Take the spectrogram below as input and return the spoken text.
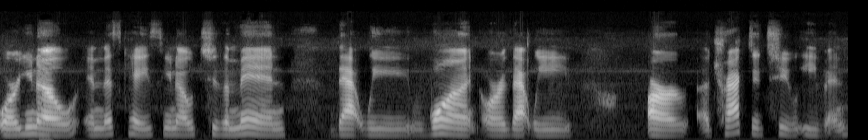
Or, you know, in this case, you know, to the men that we want or that we are attracted to, even,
